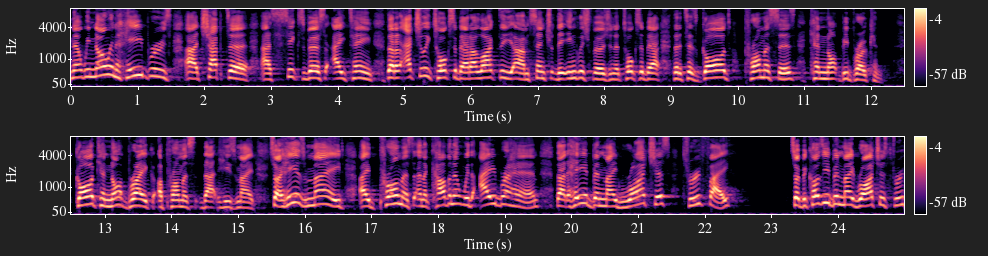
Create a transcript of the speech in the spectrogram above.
Now, we know in Hebrews uh, chapter uh, 6, verse 18, that it actually talks about, I like the, um, central, the English version, it talks about that it says, God's promises cannot be broken. God cannot break a promise that He's made. So He has made a promise and a covenant with Abraham that he had been made righteous through faith. So, because he'd been made righteous through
